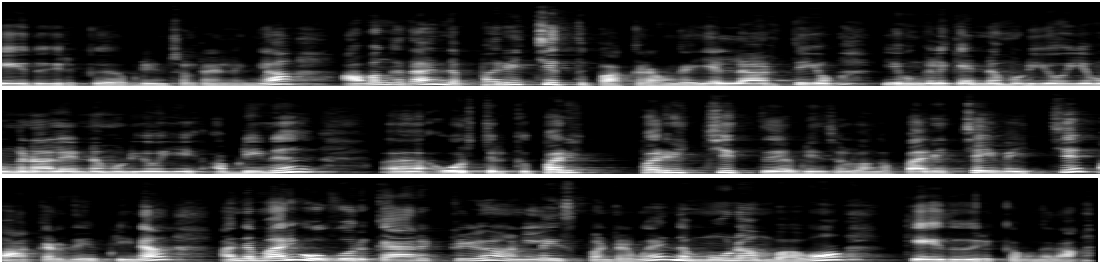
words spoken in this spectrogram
கேது இருக்குது அப்படின்னு சொல்கிறேன் இல்லைங்களா? அவங்க தான் இந்த பரிச்சித்து பார்க்குறவங்க எல்லார்த்தையும். இவங்களுக்கு என்ன முடியும்? இவங்களால் என்ன முடியும்? அப்படின்னு ஒருத்தருக்கு பரி பரிச்சித்து அப்படின்னு சொல்லுவாங்க. பரீட்சை வச்சு பார்க்குறது எப்படின்னா அந்த மாதிரி ஒவ்வொரு கேரக்டரையும் அனலைஸ் பண்ணுறவங்க இந்த மூணாம் பாவம் கேது இருக்கவங்க தான்.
